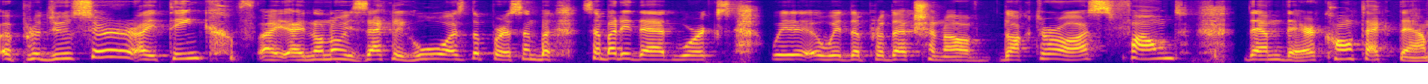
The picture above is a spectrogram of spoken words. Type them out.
a producer, I think, I, I, don't know exactly who was the person, but somebody that works with, with the production of Dr. Oz found them there, contact them,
